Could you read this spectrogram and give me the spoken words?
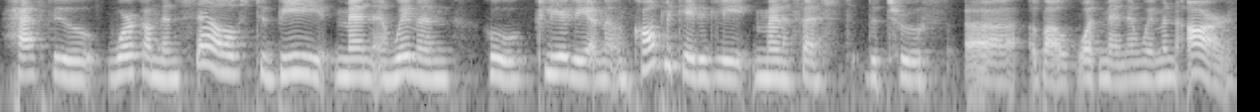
have to work on themselves to be men and women who clearly and uncomplicatedly manifest the truth uh, about what men and women are.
